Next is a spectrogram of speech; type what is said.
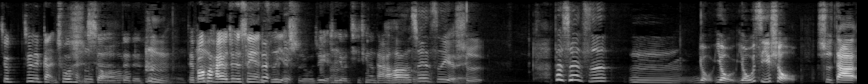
就就是感触很深，对对对对，包括还有就是孙燕姿也是，我就也是有听听了她很多歌。孙燕姿也是，但孙燕姿，嗯，有有有几首是大家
